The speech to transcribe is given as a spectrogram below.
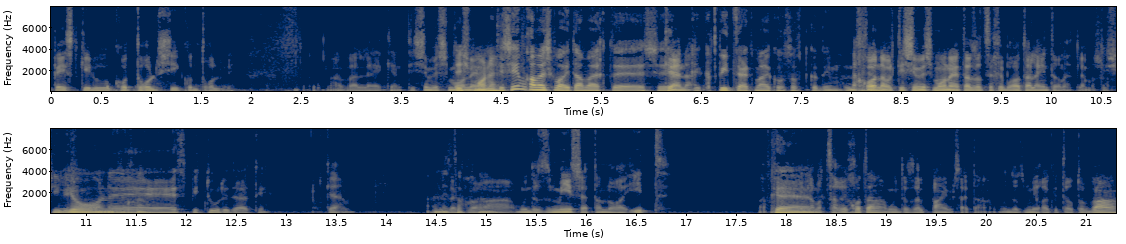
paste, כאילו Control C, Control V. אבל אה, כן, 98. 98? 95 כבר הייתה מערכת אה, כן. שהקפיצה את מייקרוסופט קדימה. נכון, אבל 98 הייתה זאת שחיברה אותה לאינטרנט למשל. 98 אני זוכר. SP2 לדעתי. כן. אני זה זוכר. כבר Windows ME שהייתה נוראית. כן. לא למה צריך אותה, Windows 2000 שהייתה Windows ME רק יותר טובה.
